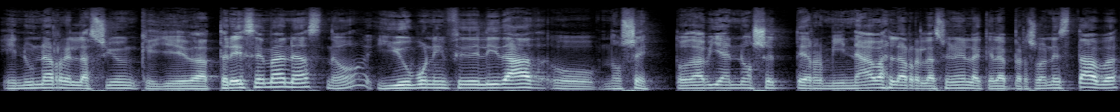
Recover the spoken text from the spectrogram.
en una relación que lleva tres semanas, ¿no? Y hubo una infidelidad o no sé, todavía no se terminaba la relación en la que la persona estaba.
